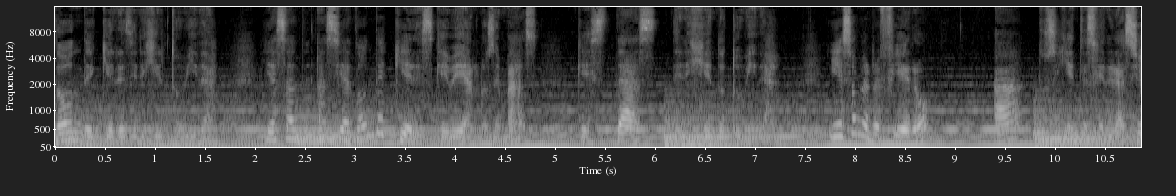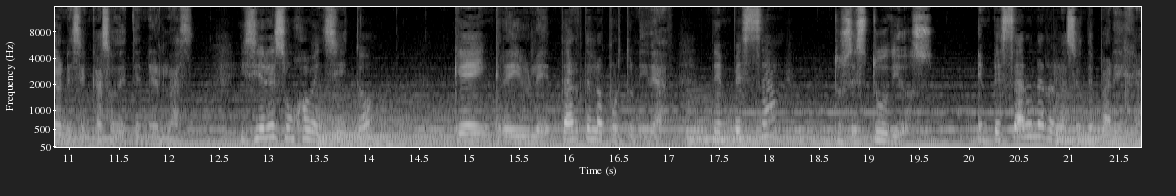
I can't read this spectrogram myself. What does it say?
dónde quieres dirigir tu vida. Y hacia, hacia dónde quieres que vean los demás que estás dirigiendo tu vida. Y eso me refiero a tus siguientes generaciones en caso de tenerlas. Y si eres un jovencito, qué increíble darte la oportunidad de empezar tus estudios, empezar una relación de pareja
